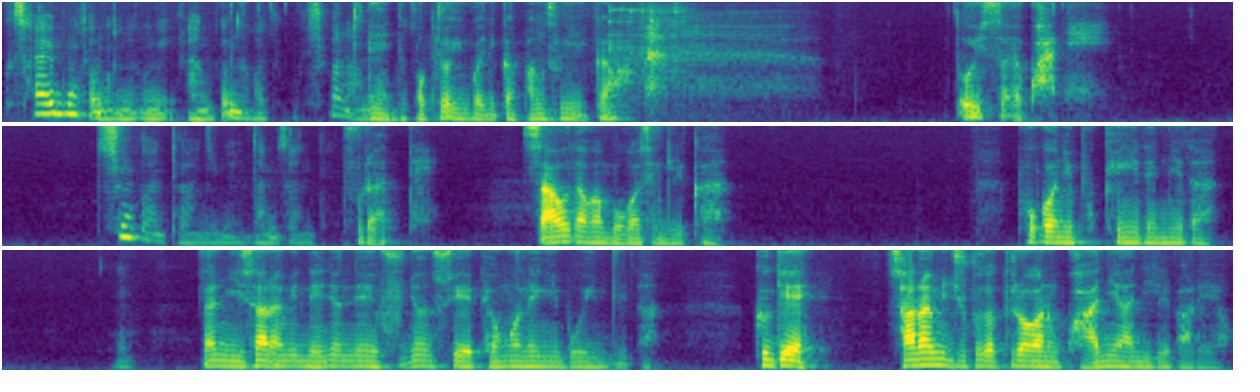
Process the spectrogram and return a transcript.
그 사회봉사 명령이 안 끝나가지고 시간 안. 이제 법적인 거니까 방송이니까 또 있어요 관이 친구한테 아니면 남자한테. 둘한테 싸우다가 뭐가 생길까? 폭언이 폭행이 됩니다. 난 이 사람이 내년 내 후년수에 병원행이 보입니다. 그게 사람이 죽어서 들어가는 관이 아니길 바래요.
